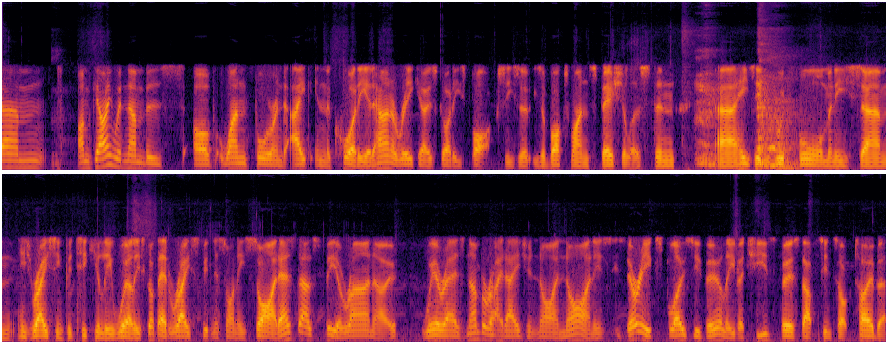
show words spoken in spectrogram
Um, I'm going with numbers of one, four, and eight in the quaddy. Adhana Rico's got his box. He's a he's a box one specialist, and uh, he's in good form, and he's um, he's racing particularly well. He's got that race fitness on his side, as does Fiorano Whereas number eight, Agent Nine Nine, is is very explosive early, but she is first up since October.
